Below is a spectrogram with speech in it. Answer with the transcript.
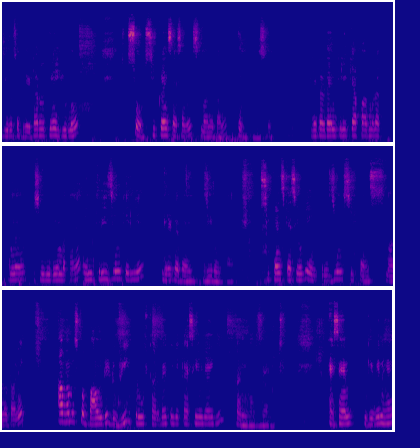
ज़ीरो से ग्रेटर होते हैं यू नो सो सीक्वेंस ऐसा means monotonic increase greater than के लिए क्या फार्मूला हमने पिछली वीडियो में बताया? इंक्रीजिंग के लिए ग्रेटर दैन ज़ीरो होता है. सीक्वेंस कैसे होगी? इंक्रीजिंग सीक्वेंस मोनोटॉनिक अब हम इसको बाउंडेड भी प्रूफ कर दें तो ये कैसी हो जाएगी? कन्वर्जेंट एस एन गिवन है।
